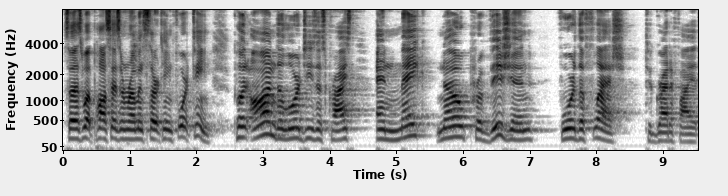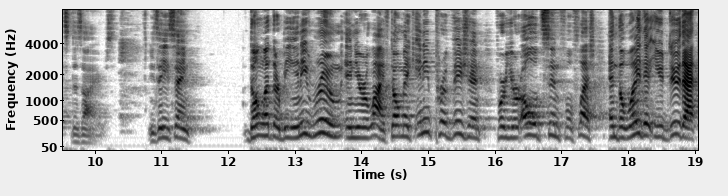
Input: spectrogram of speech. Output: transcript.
So that's what Paul says in Romans 13, 14. Put on the Lord Jesus Christ and make no provision for the flesh to gratify its desires. You see, he's saying, don't let there be any room in your life. Don't make any provision for your old sinful flesh. And the way that you do that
